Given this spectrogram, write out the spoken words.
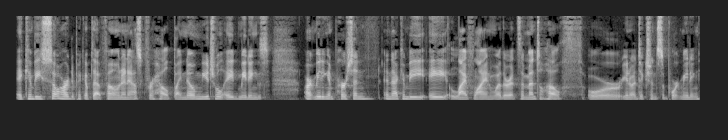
It can be so hard to pick up that phone and ask for help. I know mutual aid meetings aren't meeting in person and that can be a lifeline whether it's a mental health or you know addiction support meeting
